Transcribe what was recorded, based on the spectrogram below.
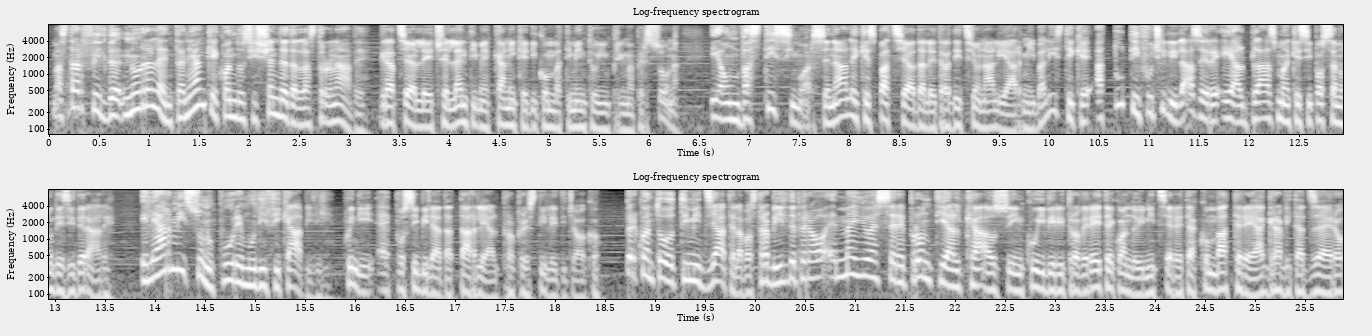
Ma Starfield non rallenta neanche quando si scende dall'astronave, grazie alle eccellenti meccaniche di combattimento in prima persona e a un vastissimo arsenale che spazia dalle tradizionali armi balistiche a tutti i fucili laser e al plasma che si possano desiderare. E le armi sono pure modificabili, quindi è possibile adattarle al proprio stile di gioco. Per quanto ottimizziate la vostra build, però, è meglio essere pronti al caos in cui vi ritroverete quando inizierete a combattere a gravità zero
